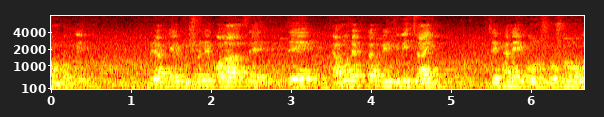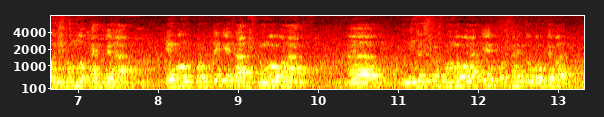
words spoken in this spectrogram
সম্পর্কে। ভীষণে বলা আছে যে, এমন একটা পৃথিবী চাই যেখানে কোনো শোষণ ও বৈষম্য থাকবে না এবং প্রত্যেকে তার সম্ভাবনা নিজস্ব সম্ভাবনাকে প্রসারিত করতে পারবে।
